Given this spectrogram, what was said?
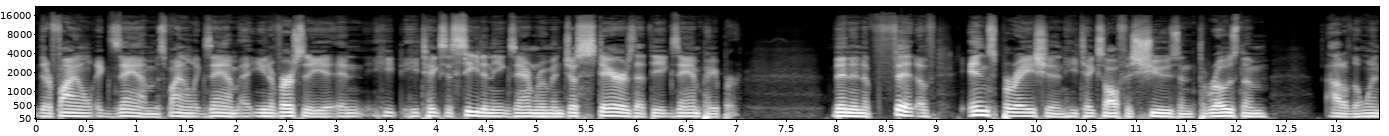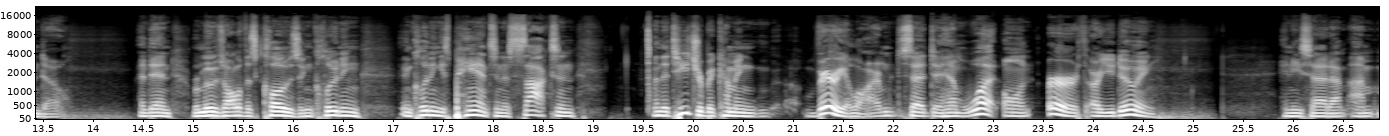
their final exam, his final exam at university, and he, he takes a seat in the exam room and just stares at the exam paper. Then, in a fit of inspiration, he takes off his shoes and throws them out of the window and then removes all of his clothes including including his pants and his socks. And and the teacher becoming very alarmed said to him what on earth are you doing? And he said i'm i'm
